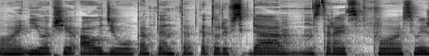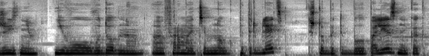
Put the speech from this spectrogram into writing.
э, и вообще аудио-контента, который всегда старается в своей жизни его в удобном э, формате много потреблять, чтобы это было полезно и как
